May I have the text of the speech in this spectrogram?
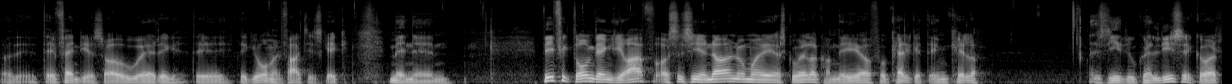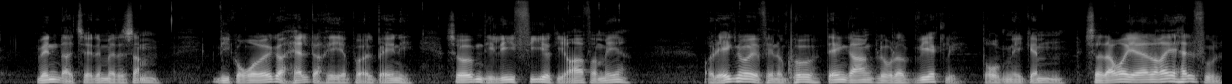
Og det, det fandt jeg så ud af, det, det, det gjorde man faktisk ikke. Men øh, vi fik drukket den giraf, og så siger jeg, Nå, nu må jeg skulle hellere komme ned og få kalket den kælder. Så siger du kan lige så godt vende dig til det med det samme. Vi går jo ikke og halter her på Albani. Så åbner de lige fire giraffer mere. Og det er ikke noget, jeg finder på. Dengang blev der virkelig drukket igennem. Så der var jeg allerede halvfuld.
